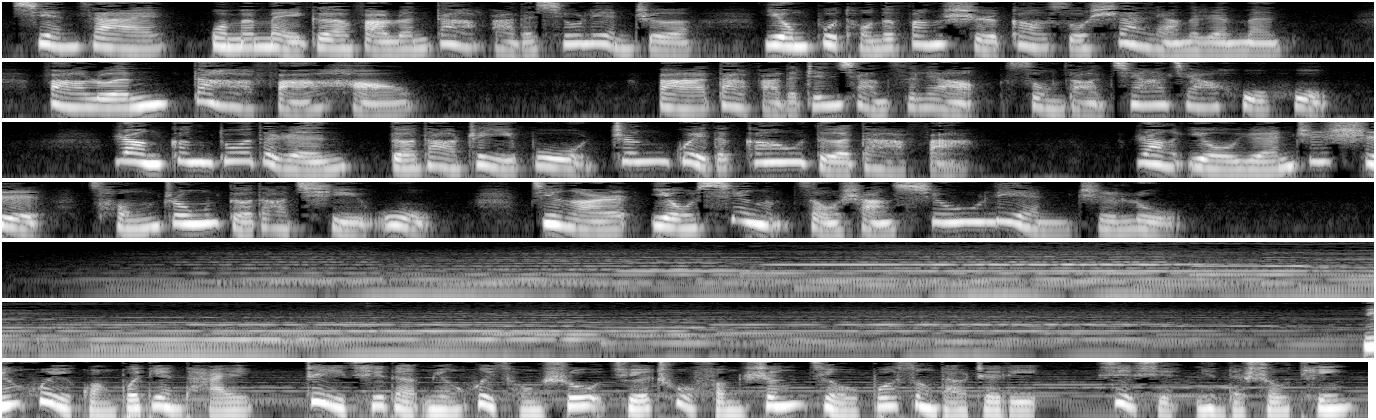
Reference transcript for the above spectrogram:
现在我们每个法轮大法的修炼者，用不同的方式告诉善良的人们：“法轮大法好。”把大法的真相资料送到家家户户，让更多的人得到这一部珍贵的高德大法，让有缘之士从中得到启悟，进而有幸走上修炼之路。明慧广播电台这一期的明慧丛书《绝处逢生》就播送到这里，谢谢您的收听。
